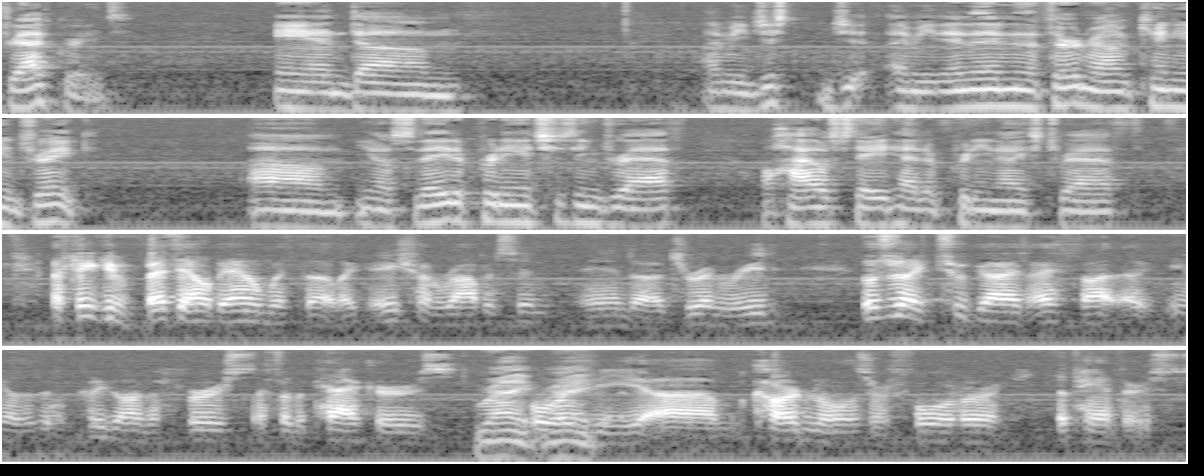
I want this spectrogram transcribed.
draft grades, and um, I mean just, ju- I mean, and then in the third round, Kenyan Drake. Um, you know, so they had a pretty interesting draft. Ohio State had a pretty nice draft. I think if bet Alabama with uh, like A'Shawn Robinson and uh, Jarran Reed, those are like two guys I thought uh, you know could have gone the first for the Packers Right, or right. the um, Cardinals or for the Panthers.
